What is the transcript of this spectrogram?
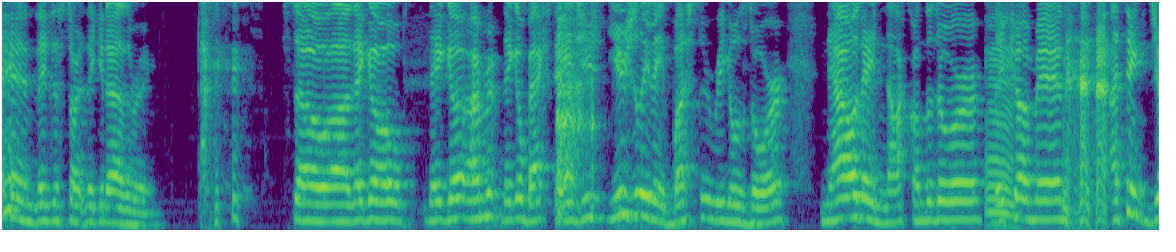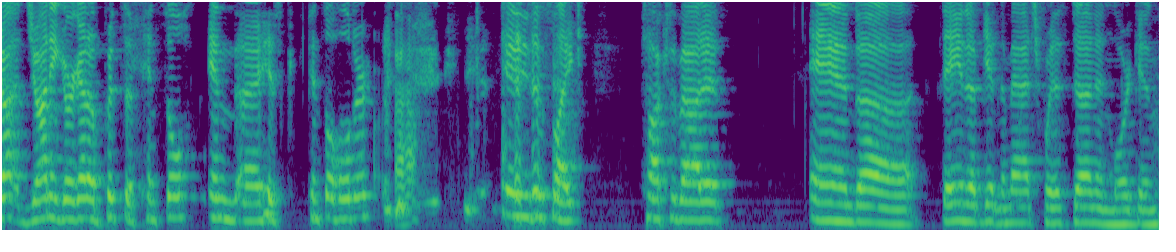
And they just start. They get out of the ring. So uh, they go, they go, they go backstage. Us- Usually they bust through Regal's door. Now they knock on the door. They Mm. come in. I think jo- Johnny Gargano puts a pencil in uh, his pencil holder, Uh-huh. and he's just like talks about it. And uh, they end up getting a match with Dunne and Lorcan.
